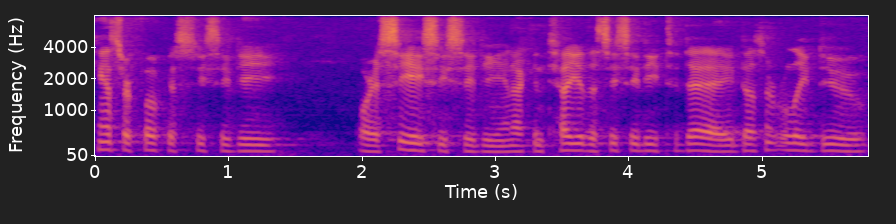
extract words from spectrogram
cancer focused CCD or a CACCD, and I can tell you the CCD today doesn't really do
